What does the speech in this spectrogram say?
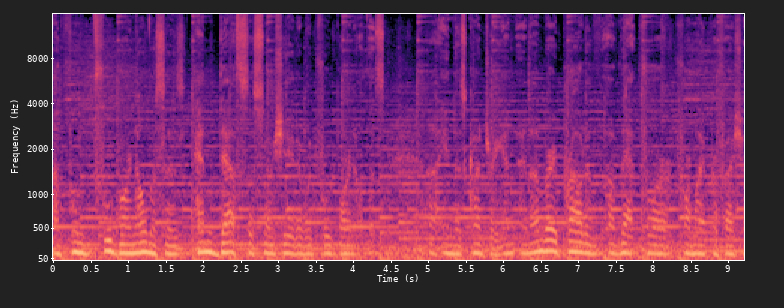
of foodborne illnesses and deaths associated with foodborne illness uh, in this country. And, and I'm very proud of, of that for, for my profession.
